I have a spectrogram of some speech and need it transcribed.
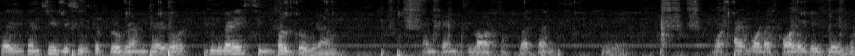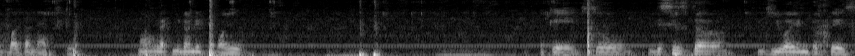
so as you can see this is the program which I wrote it is a very simple program. Contains lots of buttons. What I what I call it is there is a button active. Now let me run it for you. Okay so this is the GUI interface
